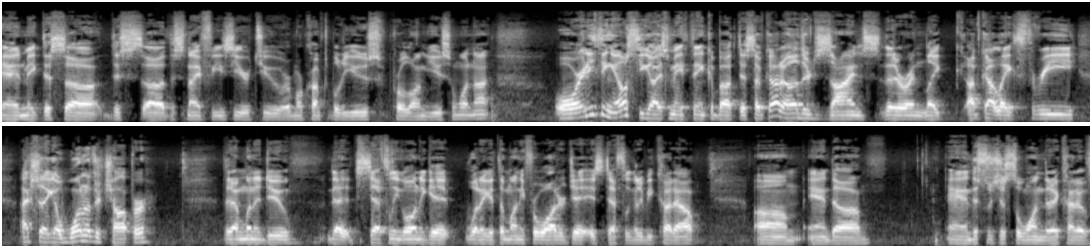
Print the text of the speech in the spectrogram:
and make this uh, this uh, this knife easier to, or more comfortable to use, prolonged use and whatnot? or anything else you guys may think about this. I've got other designs that are in like I've got like three. Actually, I got one other chopper that I'm going to do. That's definitely going to get when I get the money for water jet. It's definitely going to be cut out. Um, and uh, and this was just the one that I kind of.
